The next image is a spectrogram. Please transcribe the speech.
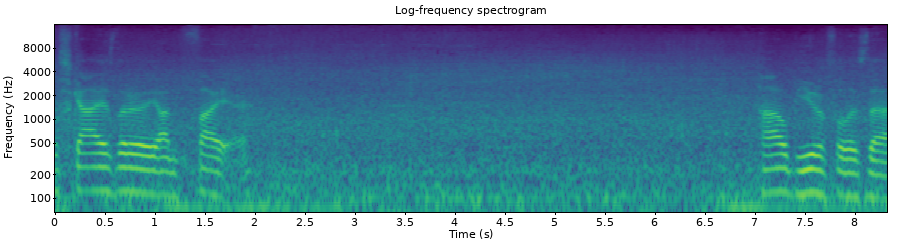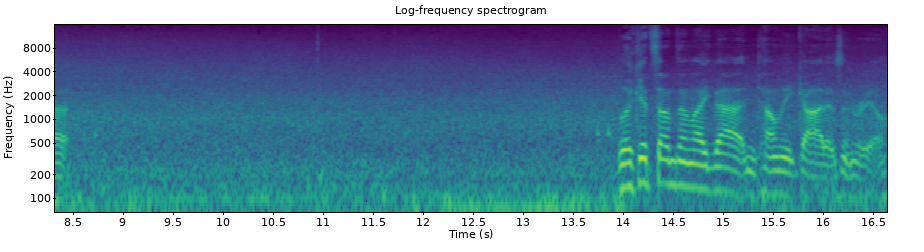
The sky is literally on fire. How beautiful is that? Look at something like that and tell me God isn't real.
